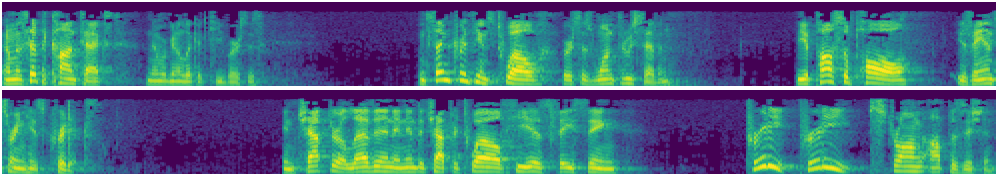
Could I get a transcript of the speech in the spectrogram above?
And I'm going to set the context, and then we're going to look at key verses. In 2 Corinthians 12, verses 1 through 7, the Apostle Paul is answering his critics. In chapter 11 and into chapter 12, he is facing pretty, pretty strong opposition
